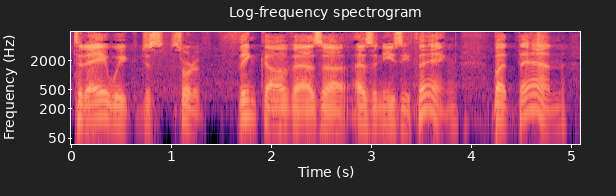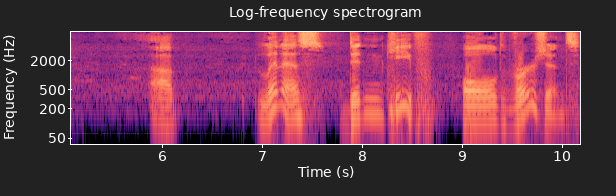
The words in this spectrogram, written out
today we just sort of think of as a as an easy thing. But then, uh, Linus didn't keep old versions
